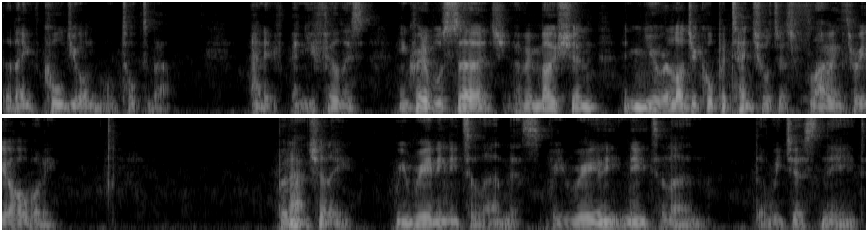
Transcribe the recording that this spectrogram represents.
that they've called you on or talked about. And it, and you feel this incredible surge of emotion and neurological potential just flowing through your whole body. But actually, we really need to learn this. We really need to learn that we just need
